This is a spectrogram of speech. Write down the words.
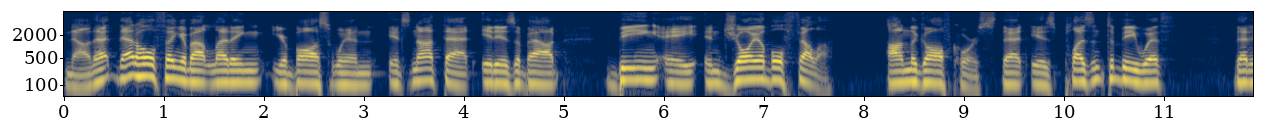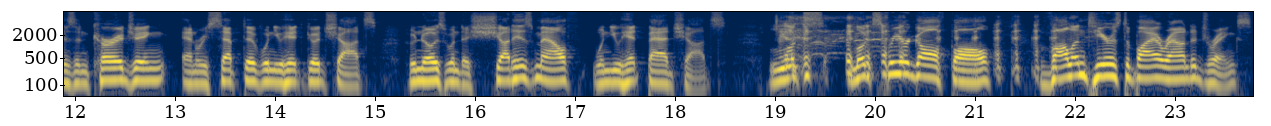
No, that that whole thing about letting your boss win, it's not that. It is about being a enjoyable fella on the golf course that is pleasant to be with, that is encouraging and receptive when you hit good shots, who knows when to shut his mouth when you hit bad shots. Looks looks for your golf ball, volunteers to buy a round of drinks,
